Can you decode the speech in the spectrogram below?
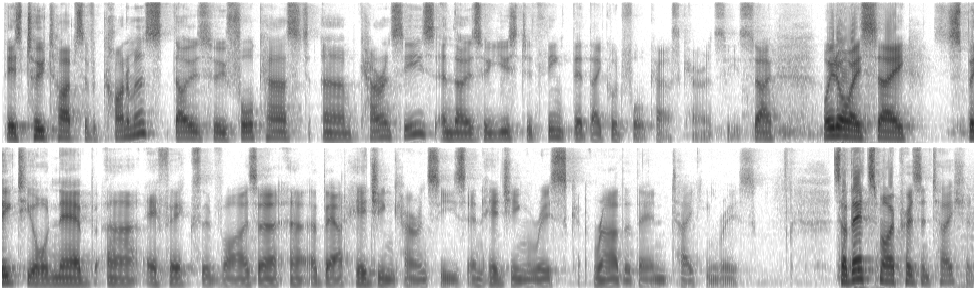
There's two types of economists those who forecast um, currencies and those who used to think that they could forecast currencies. So we'd always say, speak to your NAB uh, FX advisor uh, about hedging currencies and hedging risk rather than taking risk. So that's my presentation.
